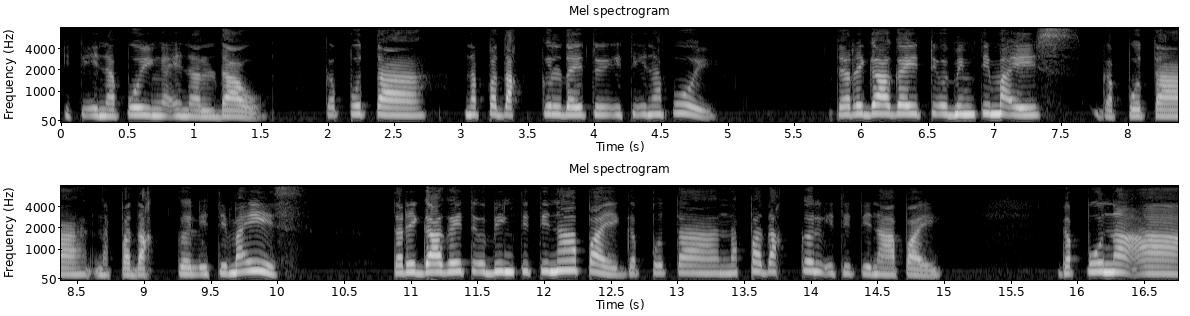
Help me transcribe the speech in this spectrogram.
Iti inapoy nga inaldaw. Kaputa napadakkel da ito iti inapoy. Tarigagay iti ubing ti mais, gaputa napadakkel iti mais. Tarigagay iti ubing ti tinapay, gaputa napadakkel iti tinapay. Gapuna a uh,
